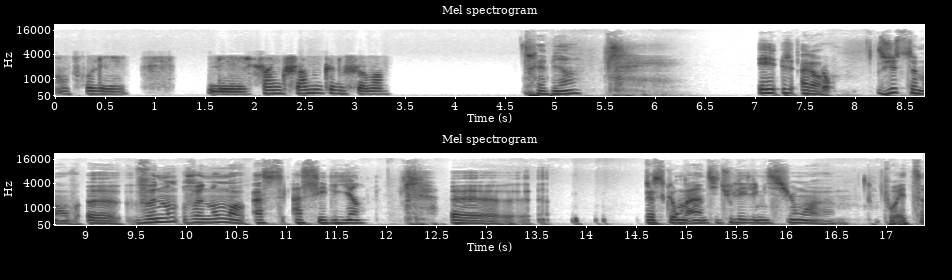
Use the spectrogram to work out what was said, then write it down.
entre les les cinq femmes que nous sommes. Très bien. Et alors, justement, euh, venons, venons à, ce- à ces liens. Euh, parce qu'on a intitulé l'émission euh, Poètes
